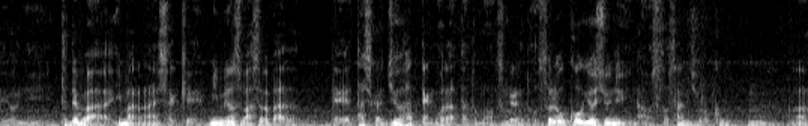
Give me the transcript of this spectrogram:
ように例えば今の何でしたっけ「耳をすませば」って確か18.5だったと思うんですけれど、うん、それを興行収入に直すと30億、うん。うん、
